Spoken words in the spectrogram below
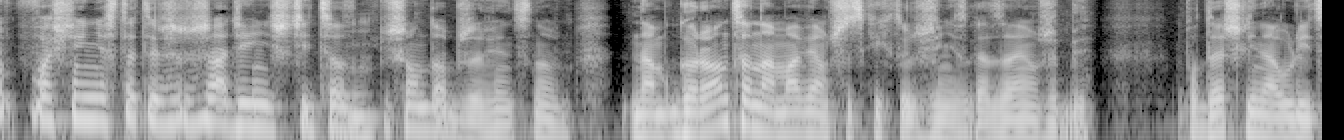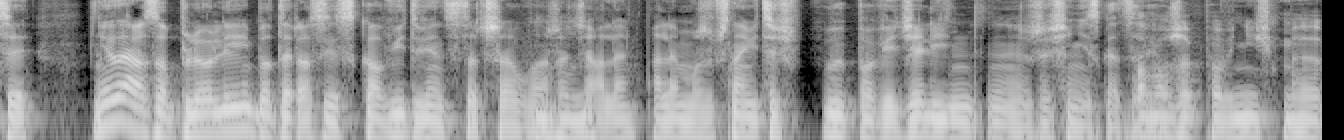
no właśnie niestety rzadziej niż ci, co Mhm. piszą dobrze, więc no, nam, gorąco namawiam wszystkich, którzy się nie zgadzają, żeby podeszli na ulicy, nie zaraz opluli, bo teraz jest COVID, więc to trzeba uważać, Mhm. ale, ale może przynajmniej coś by powiedzieli, że się nie To zgadzają. może powinniśmy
